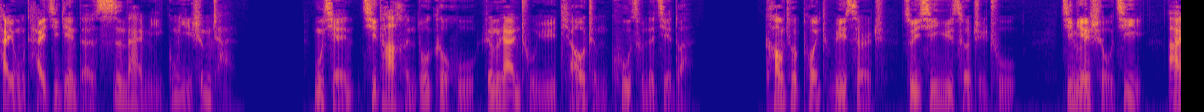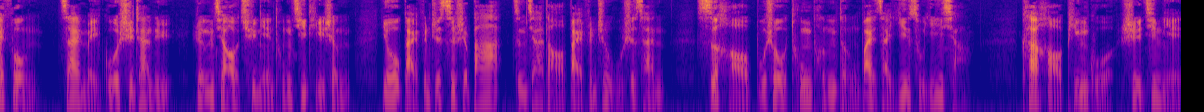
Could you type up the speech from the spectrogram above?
采用台积电的四纳米工艺生产，目前其他很多客户仍然处于调整库存的阶段。Counterpoint Research 最新预测指出，今年首季 iPhone 在美国市占率仍较去年同期提升，由百分之四十八增加到百分之五十三，丝毫不受通膨等外在因素影响。看好苹果是今年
